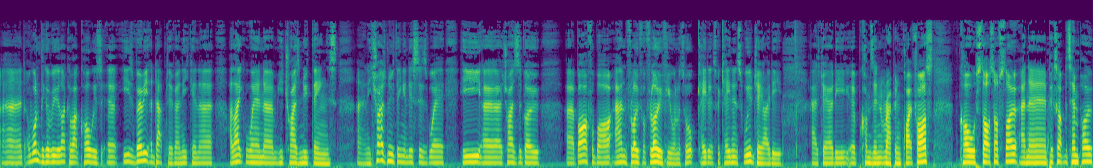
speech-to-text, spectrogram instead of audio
And one thing I really like about Cole is uh, he's very adaptive, and he can. Uh, I like when um, he tries new things, and he tries new thing, and this is where he uh, tries to go uh, bar for bar and flow for flow, if you want to talk cadence for cadence with JID. As JID uh, comes in rapping quite fast, Cole starts off slow and then picks up the tempo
